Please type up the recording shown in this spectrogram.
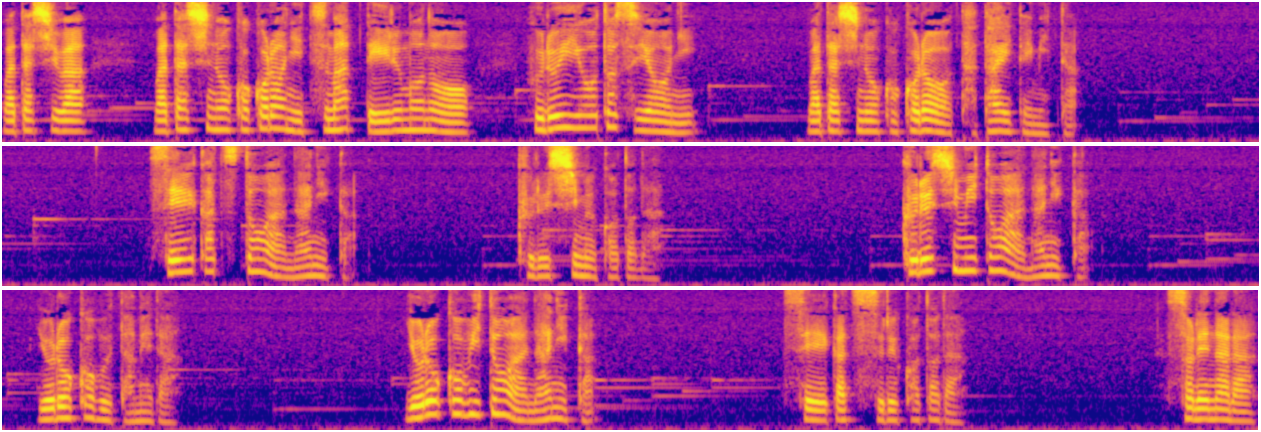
私は私の心に詰まっているものをふるい落とすように私の心を叩いてみた。生活とは何か苦しむことだ。苦しみとは何か。喜ぶためだ。喜びとは何か。生活することだ。それなら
